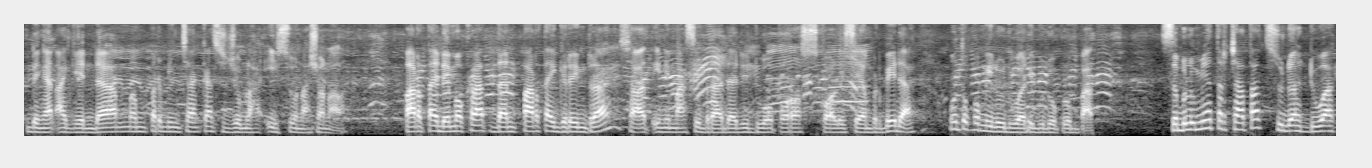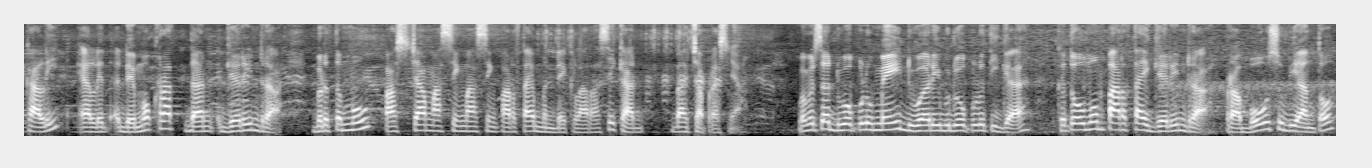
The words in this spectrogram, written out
dengan agenda memperbincangkan sejumlah isu nasional. Partai Demokrat dan Partai Gerindra saat ini masih berada di dua poros koalisi yang berbeda untuk pemilu 2024. Sebelumnya tercatat sudah dua kali elit Demokrat dan Gerindra bertemu pasca masing-masing partai mendeklarasikan baca presnya. Pemirsa 20 Mei 2023, Ketua Umum Partai Gerindra Prabowo Subianto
